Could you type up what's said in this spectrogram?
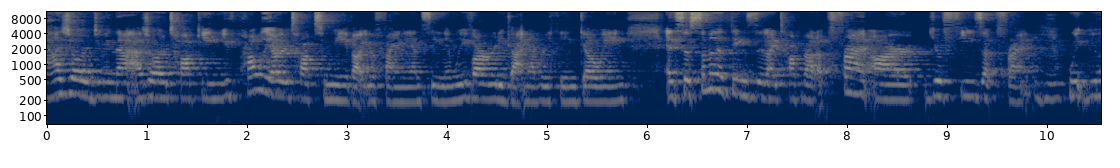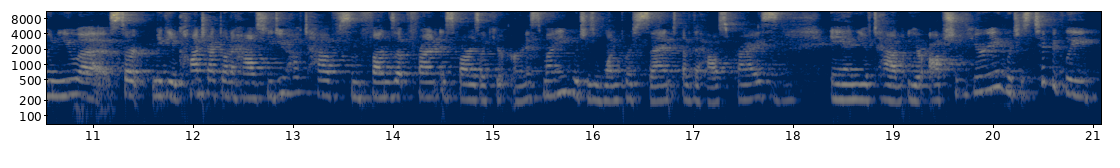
as y'all are doing that, as y'all are talking, you've probably already talked to me about your financing and we've already gotten everything going. And so some of the things that I talk about up front are your fees up front. Mm-hmm. When you uh, start making a contract on a house, you do have to have some funds up front as far as like your earnest money, which is 1% of the house price. Mm-hmm and you have to have your option period, which is typically,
